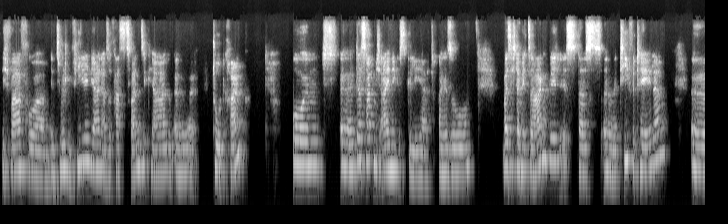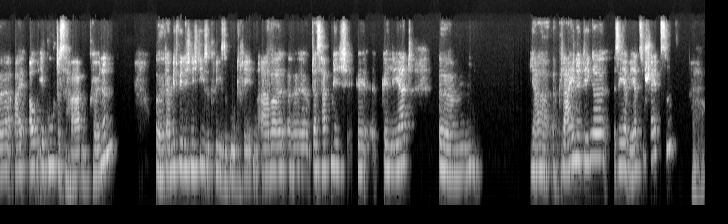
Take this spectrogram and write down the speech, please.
ich war vor inzwischen vielen Jahren, also fast 20 Jahren, äh, todkrank. Und äh, das hat mich einiges gelehrt. Also, was ich damit sagen will, ist, dass äh, tiefe Täler äh, auch ihr Gutes haben können. Äh, damit will ich nicht diese Krise gut reden, aber äh, das hat mich ge gelehrt, ähm, ja, kleine Dinge sehr wertzuschätzen. Mhm.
